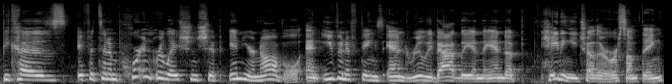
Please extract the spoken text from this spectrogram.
Because if it's an important relationship in your novel, and even if things end really badly and they end up hating each other or something,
